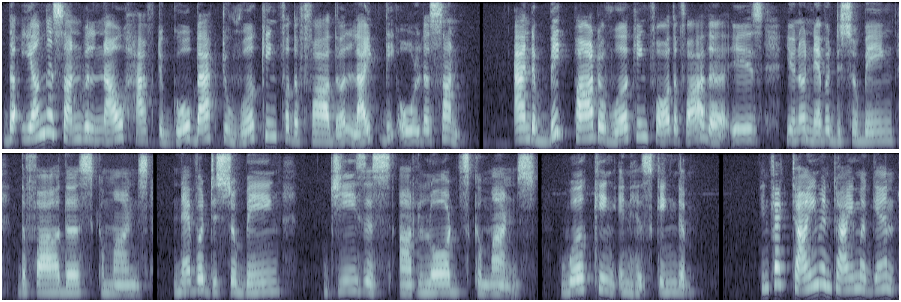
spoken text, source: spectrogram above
The younger son will now have to go back to working for the father like the older son. And a big part of working for the father is, you know, never disobeying the father's commands, never disobeying Jesus, our Lord's commands, working in his kingdom. In fact, time and time again,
